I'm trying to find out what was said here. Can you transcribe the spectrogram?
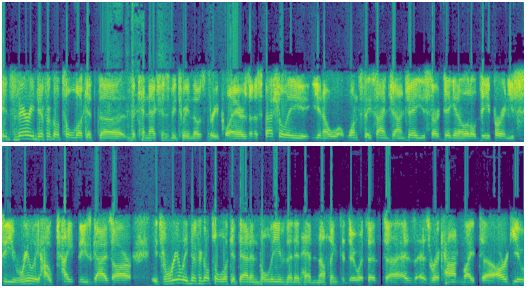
It's very difficult to look at the the connections between those three players, and especially you know once they sign Jon Jay, you start digging a little deeper, and you see really how tight these guys are. It's really difficult to look at that and believe that it had nothing to do with it, uh, as as Rick Hahn might uh, argue.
